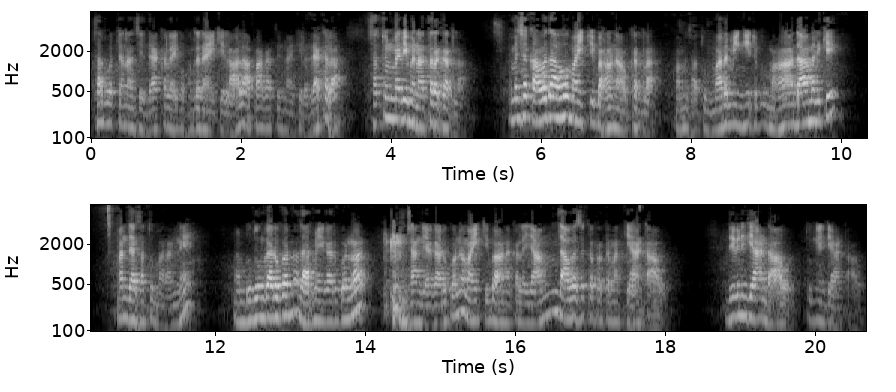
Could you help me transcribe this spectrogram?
සර්වචනanse දැකලා ඒක හොඳ නැහැ කියලා අහලා අපාගත වෙනවා කියලා දැකලා සතුන් මැරීම නතර කරලා එමෙස කවදා හෝ මෛත්‍රී භාවනාව කරලා මම සතුන් මරමින් හිටපු මහා දාමරිකේ මම දැන් සතුන් මරන්නේ. මම බුදුන් ගරු කරනවා ධර්මයේ ගරු කරනවා සංඝයා ගරු කරනවා මෛත්‍රී භාවනා කළා යම් දවසක ප්‍රථම ධ්‍යානට ආවෝ දෙවෙනි ධ්‍යානට ආවෝ තුන්වෙනි ධ්‍යානට ආවෝ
